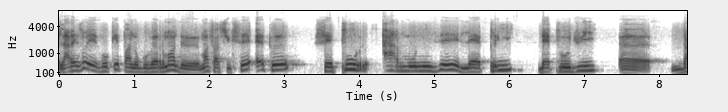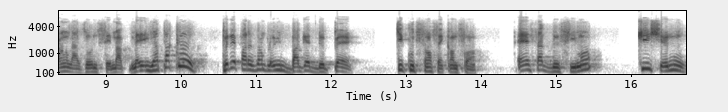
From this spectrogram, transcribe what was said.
La raison évoquée par le gouvernement de Massa Succès est que c'est pour harmoniser les prix des produits euh, dans la zone CEMAC. Mais il n'y a pas que. Prenez par exemple une baguette de pain qui coûte 150 francs, un sac de ciment qui chez nous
